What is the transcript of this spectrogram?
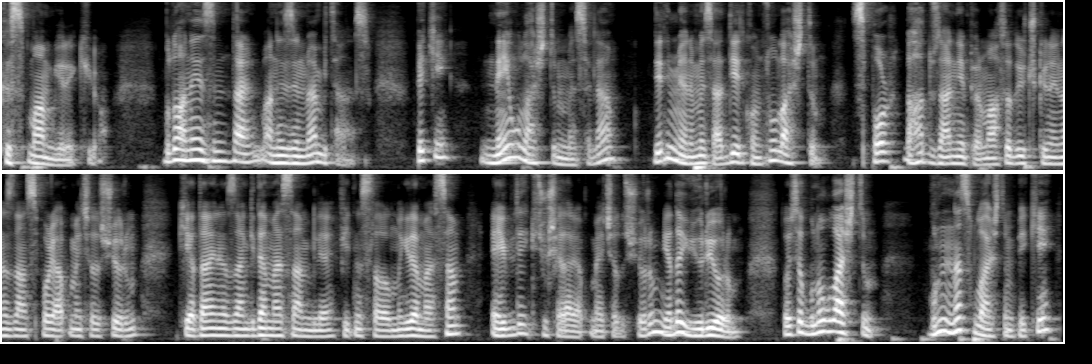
kısmam gerekiyor. Bu da analizimden, analizimden bir tanesi. Peki neye ulaştım mesela? Dedim yani mesela diyet konusuna ulaştım. Spor daha düzenli yapıyorum. Haftada 3 gün en azından spor yapmaya çalışıyorum. Ki ya da en azından gidemezsem bile fitness salonuna gidemezsem evde küçük şeyler yapmaya çalışıyorum ya da yürüyorum. Dolayısıyla buna ulaştım. Bunu nasıl ulaştım peki?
